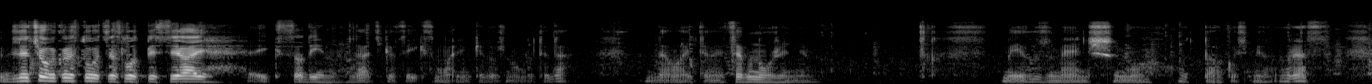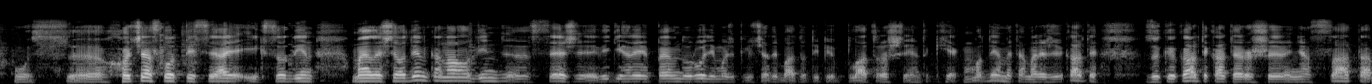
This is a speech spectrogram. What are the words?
Для чого використовується слот PCI X1? Да, тільки це X маленьке должно бути. Да? Давайте це множення. Ми його зменшимо. От так ось ми раз. Ось. е, Хоча слот PCI X1 має лише один канал, він е, все ж відіграє певну роль і може підключати багато типів плат розширення, таких як модеми та мережеві карти, звукові карти, карти розширення SATA,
